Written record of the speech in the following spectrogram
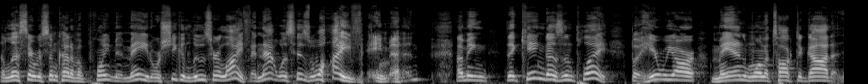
unless there was some kind of appointment made or she could lose her life. And that was his wife. Amen. I mean, the king doesn't play. But here we are. Man want to talk to God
